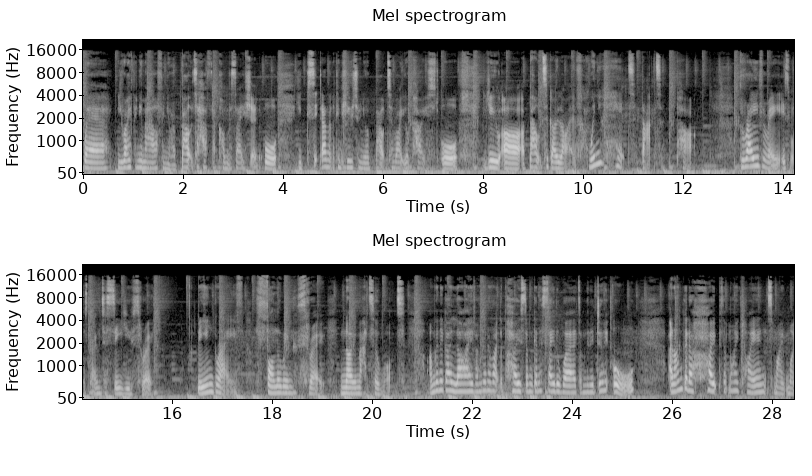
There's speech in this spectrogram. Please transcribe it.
where you open your mouth and you're about to have that conversation, or you sit down at the computer and you're about to write your post, or you are about to go live, when you hit that part, bravery is what's going to see you through. Being brave, following through, no matter what. I'm going to go live, I'm going to write the post, I'm going to say the words, I'm going to do it all and I'm going to hope that my clients, my, my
